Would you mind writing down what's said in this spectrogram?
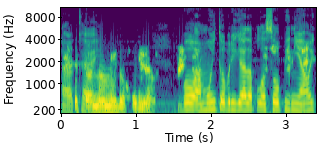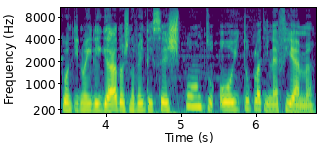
Ok. É Boa, muito obrigada pela sua opinião e continue ligado aos 96.8 Platina FM.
